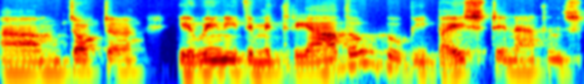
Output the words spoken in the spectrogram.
um, Dr. Irini Dimitriadou, who'll be based in Athens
